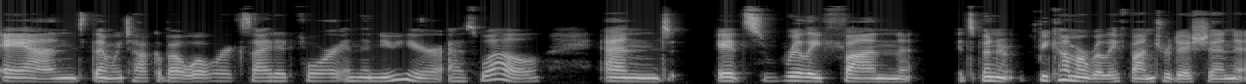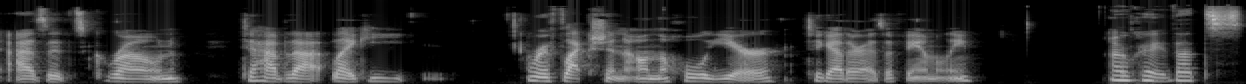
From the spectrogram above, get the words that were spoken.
And then we talk about what we're excited for in the new year as well. And it's really fun. It's been become a really fun tradition as it's grown to have that like reflection on the whole year together as a family. Okay, that's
